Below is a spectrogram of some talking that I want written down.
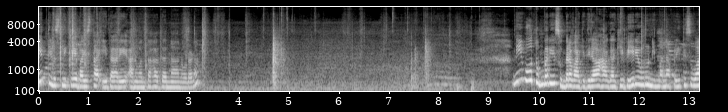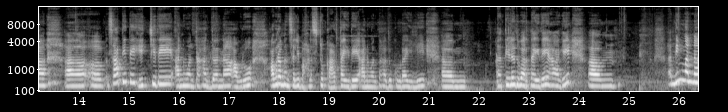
ಏನು ತಿಳಿಸ್ಲಿಕ್ಕೆ ಬಯಸ್ತಾ ಇದ್ದಾರೆ ಅನ್ನುವಂತಹದ್ದನ್ನು ನೋಡೋಣ. ನೀವು ತುಂಬಾ ಸುಂದರವಾಗಿದ್ದೀರಾ, ಹಾಗಾಗಿ ಬೇರೆಯವರು ನಿಮ್ಮನ್ನು ಪ್ರೀತಿಸುವ ಸಾಧ್ಯತೆ ಹೆಚ್ಚಿದೆ ಅನ್ನುವಂತಹದ್ದನ್ನು ಅವರು ಅವರ ಮನಸ್ಸಲ್ಲಿ ಬಹಳಷ್ಟು ಕಾಡ್ತಾ ಇದೆ ಅನ್ನುವಂತಹದ್ದು ಕೂಡ ಇಲ್ಲಿ ತಿಳಿದು ಬರ್ತಾ ಇದೆ. ಹಾಗೆ ನಿಮ್ಮನ್ನು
